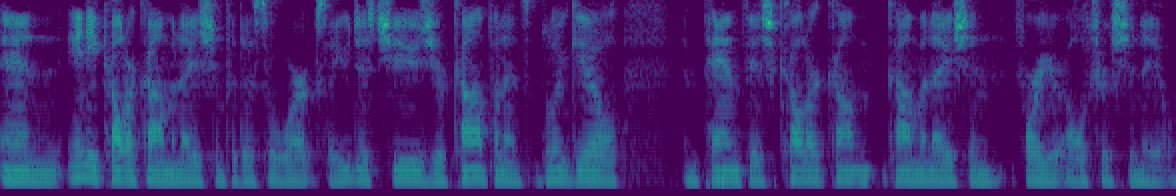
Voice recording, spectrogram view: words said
And any color combination for this will work, so you just choose your confidence bluegill and panfish color com combination for your ultra chenille.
